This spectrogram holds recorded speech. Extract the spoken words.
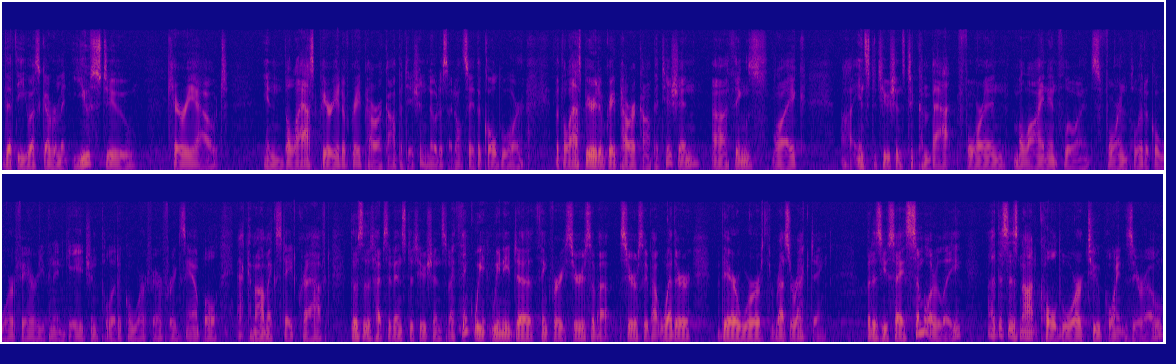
that the US government used to carry out in the last period of great power competition. Notice I don't say the Cold War, but the last period of great power competition, uh, things like uh, institutions to combat foreign malign influence, foreign political warfare, even engage in political warfare, for example, economic statecraft. Those are the types of institutions that I think we, we need to think very serious about, seriously about whether they're worth resurrecting. But as you say, similarly, uh, this is not Cold War 2.0.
